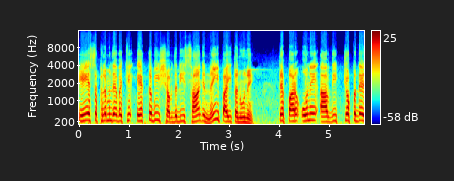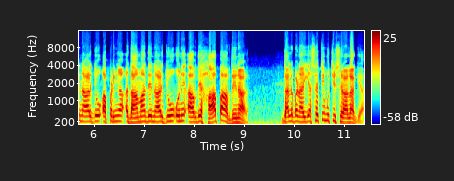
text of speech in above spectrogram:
ਇਸ ਫਿਲਮ ਦੇ ਵਿੱਚ ਇੱਕ ਵੀ ਸ਼ਬਦ ਦੀ ਸਾਂਝ ਨਹੀਂ ਪਾਈ ਤਨੂ ਨੇ। ਤੇ ਪਰ ਉਹਨੇ ਆਪਦੀ ਚੁੱਪ ਦੇ ਨਾਲ ਜੋ ਆਪਣੀਆਂ ਅਦਾਵਾਂ ਦੇ ਨਾਲ ਜੋ ਉਹਨੇ ਆਪਦੇ ਹਾਵ ਭਾਵ ਦੇ ਨਾਲ ਗੱਲ ਬਣਾਈ ਆ, ਸੱਚੀ ਮੁੱਚੀ ਸਿਰਾ ਲੱਗ ਗਿਆ।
